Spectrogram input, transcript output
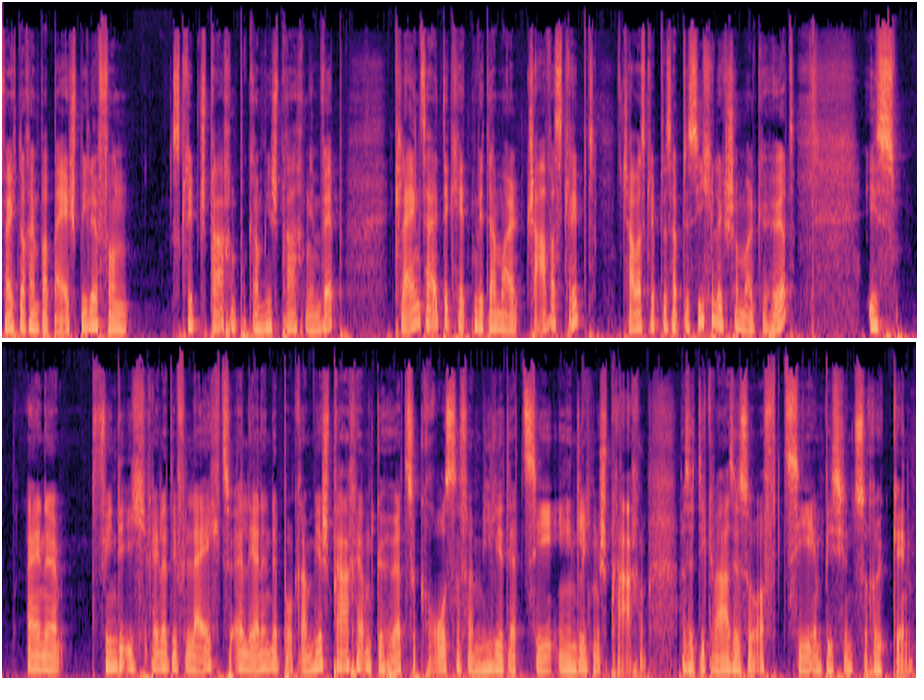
Vielleicht noch ein paar Beispiele von Skriptsprachen, Programmiersprachen im Web. Kleinseitig hätten wir da mal JavaScript. JavaScript, das habt ihr sicherlich schon mal gehört, ist eine, finde ich, relativ leicht zu erlernende Programmiersprache und gehört zur großen Familie der C-ähnlichen Sprachen. Also die quasi so auf C ein bisschen zurückgehen.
